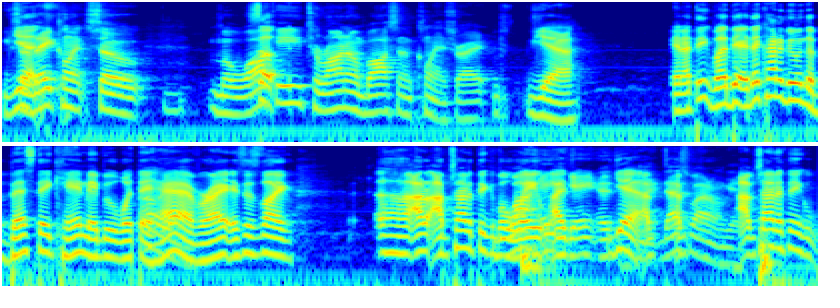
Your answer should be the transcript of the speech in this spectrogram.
Yeah, So they clinch. So Milwaukee, Toronto, and Boston clinch, right? yeah. And I think, but they're they're kind of doing the best they can, maybe with what they Oh, yeah. have, right? It's just like, uh, I, don't- I'm trying to think of a way. I, game- it- yeah, like, I- that's I- why I don't get. I'm trying to think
